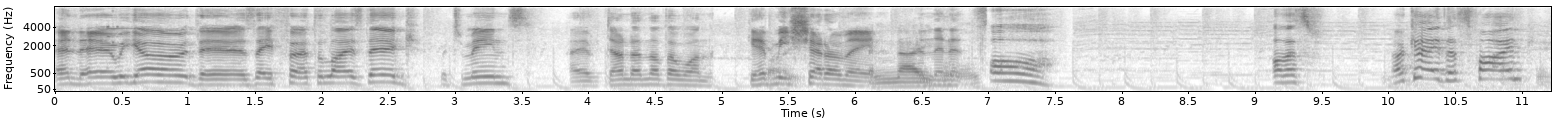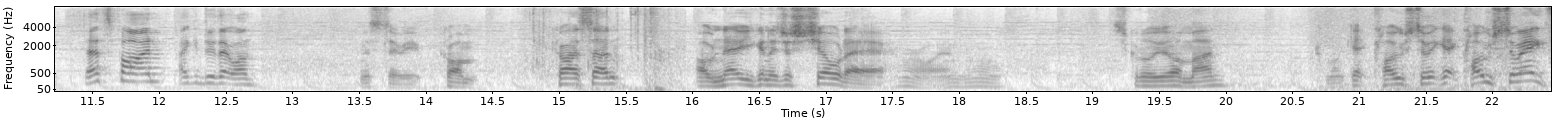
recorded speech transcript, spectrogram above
And there we go. There's a fertilized egg, which means I have done another one. Give me Right. Shadow Mane. And then it's. Oh! Oh, that's. Okay, that's fine. Okay. That's fine. I can do that one. Let's do it. Come on. On, son. Oh, now you're going to just chill there. All right. Well, screw you, man. Come on, get close to it. Get close to it.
